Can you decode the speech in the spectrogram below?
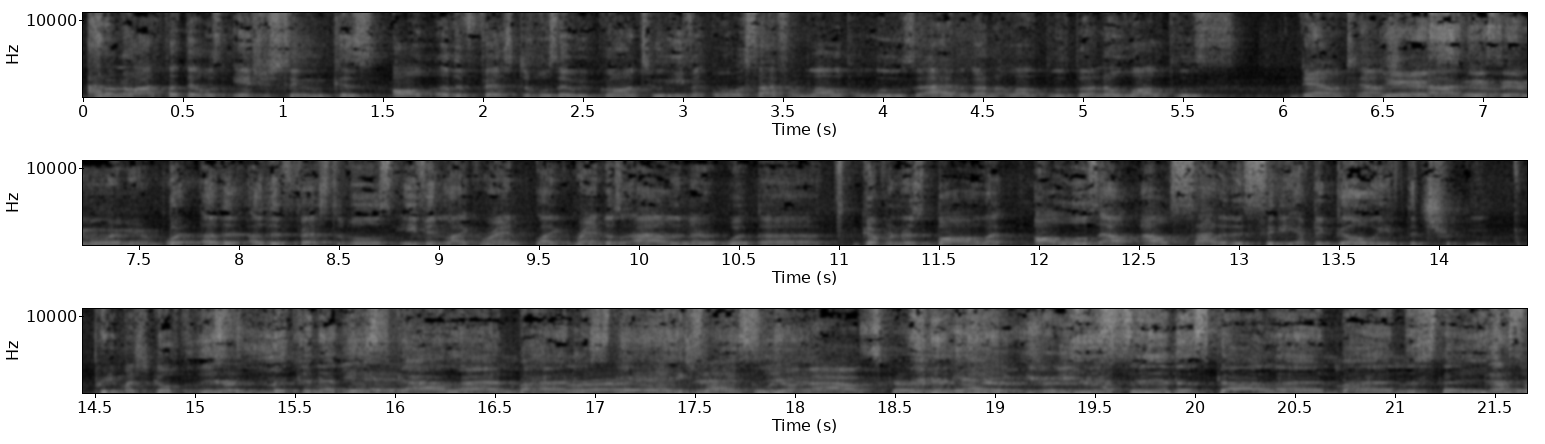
I don't know. I thought that was interesting because all the other festivals that we've gone to, even well, aside from Lollapalooza, I haven't gone to Lollapalooza, but I know Lollapalooza's downtown Yeah, it's, Chicago. it's in Millennium But other other festivals, even like Rand, like Randall's Island or uh, Governor's Ball, like all those out, outside of the city, you have to go. You have to tr- pretty much go through this. You're looking at the skyline behind the stage. Yeah, exactly. You're on the outskirts. Yeah, you- you- You, have to- see the skyline behind the stage That's at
